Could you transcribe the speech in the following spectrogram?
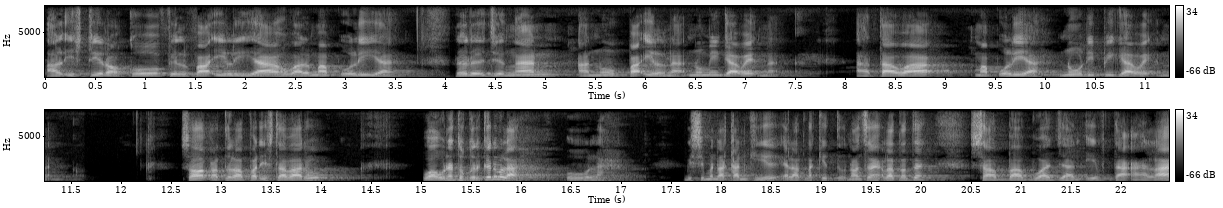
al istiraku fil fa'iliyah wal maf'uliyah. Lerejengan anu fa'ilna nu migawena atawa maf'uliyah nu dipigawena. Sok atuh lapar istawaru wauna tukeurkeun ulah ulah. Bisa menakan kia elat nak itu non saya elat nanti sabab wajan ifta'ala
